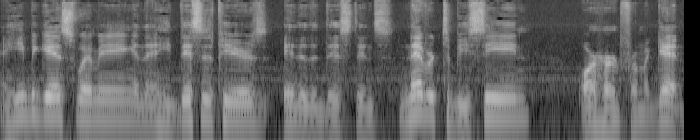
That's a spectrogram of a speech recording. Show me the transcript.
And he begins swimming and then he disappears into the distance, never to be seen or heard from again.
